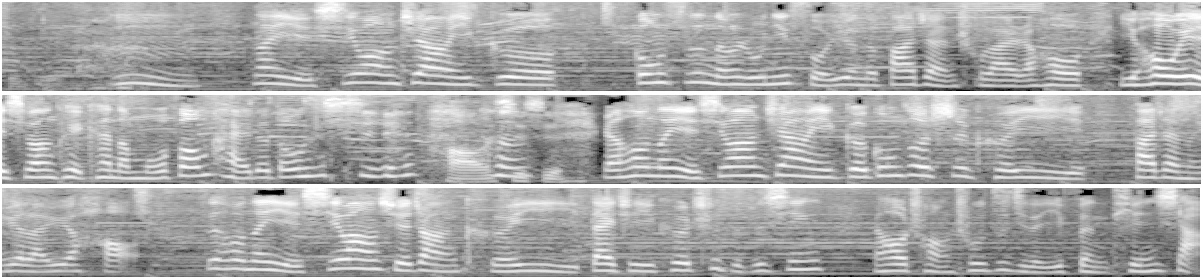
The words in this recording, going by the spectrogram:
世界。嗯，那也希望这样一个公司能如你所愿的发展出来，然后以后我也希望可以看到魔方牌的东西。好，谢谢。然后呢，也希望这样一个工作室可以发展的越来越好。最后呢，也希望学长可以带着一颗赤子之心，然后闯出自己的一份天下。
